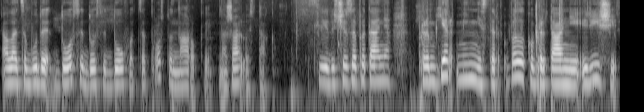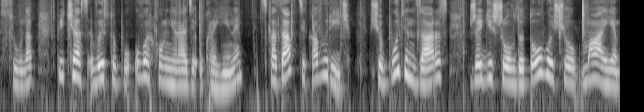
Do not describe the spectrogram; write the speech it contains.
Але це буде досить-досить довго. Це просто на роки. На жаль, ось так. Слідуюче запитання. Прем'єр-міністр Великобританії Ріші Сунак під час виступу у Верховній Раді України сказав цікаву річ, що Путін зараз вже дійшов до того, що має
